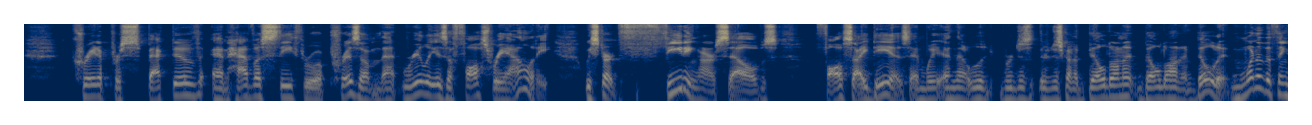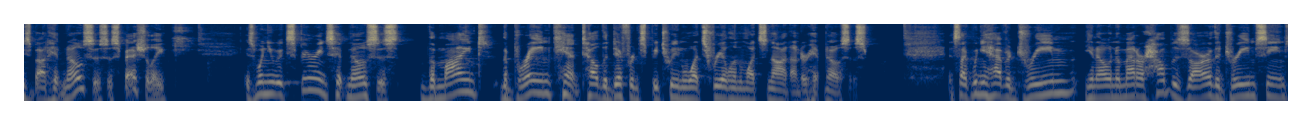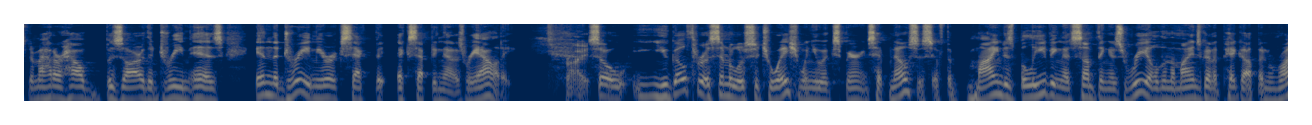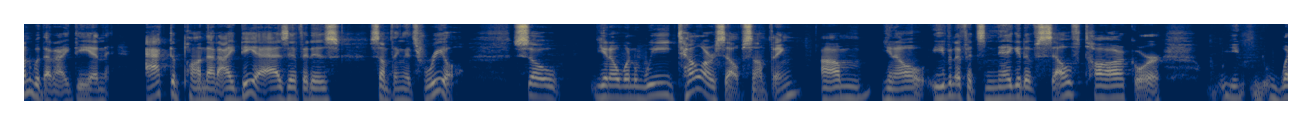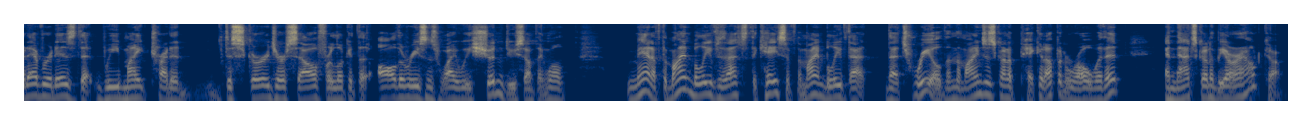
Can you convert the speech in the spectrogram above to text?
create a perspective and have us see through a prism that really is a false reality. We start feeding ourselves false ideas and we and then we're just they're just going to build on it build on it and build it. And one of the things about hypnosis especially is when you experience hypnosis the mind the brain can't tell the difference between what's real and what's not under hypnosis. It's like when you have a dream you know no matter how bizarre the dream seems no matter how bizarre the dream is in the dream you're accept, accepting that as reality Right. So you go through a similar situation when you experience hypnosis. If the mind is believing that something is real, then the mind's going to pick up and run with that idea and act upon that idea as if it is something that's real. So, you know, when we tell ourselves something, um, you know, even if it's negative self talk or whatever it is that we might try to discourage ourselves or look at the, all the reasons why we shouldn't do something, well, man, if the mind believes that's the case, if the mind believes that that's real, then the mind's just going to pick it up and roll with it, and that's going to be our outcome.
